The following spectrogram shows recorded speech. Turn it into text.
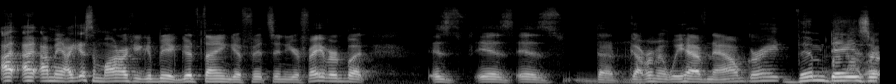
I, I, I mean, I guess a monarchy could be a good thing if it's in your favor, but is is is the government we have now great? Them days right,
